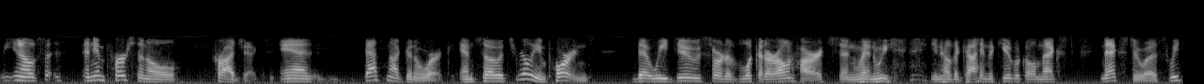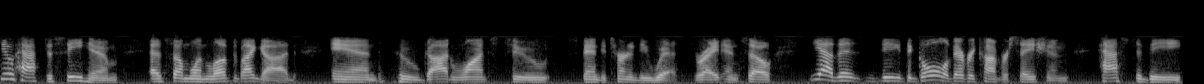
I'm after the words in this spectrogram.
you know, an impersonal project, and that's not going to work. And so it's really important that we do sort of look at our own hearts, and when we, you know, the guy in the cubicle next next to us, we do have to see him as someone loved by God and who God wants to spend eternity with, right? And so, yeah, the, the, the goal of every conversation has to be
